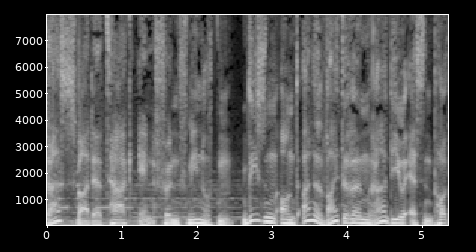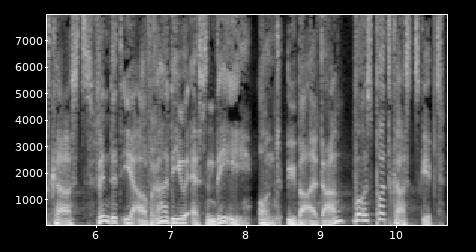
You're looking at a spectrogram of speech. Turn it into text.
Das war der Tag in fünf Minuten. Diesen und alle weiteren Radio Essen Podcasts findet ihr auf radioessen.de und überall da, wo es Podcasts gibt.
